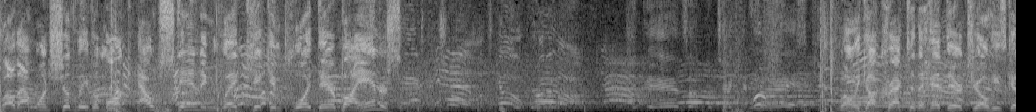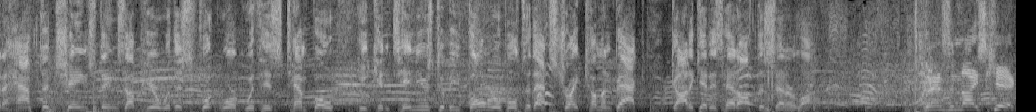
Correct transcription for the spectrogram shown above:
Well, that one should leave a mark. Outstanding leg kick employed there by Anderson. Well, he got cracked to the head there, Joe. He's going to have to change things up here with his footwork, with his tempo. He continues to be vulnerable to that strike coming back. Got to get his head off the center line. Lands a nice kick.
